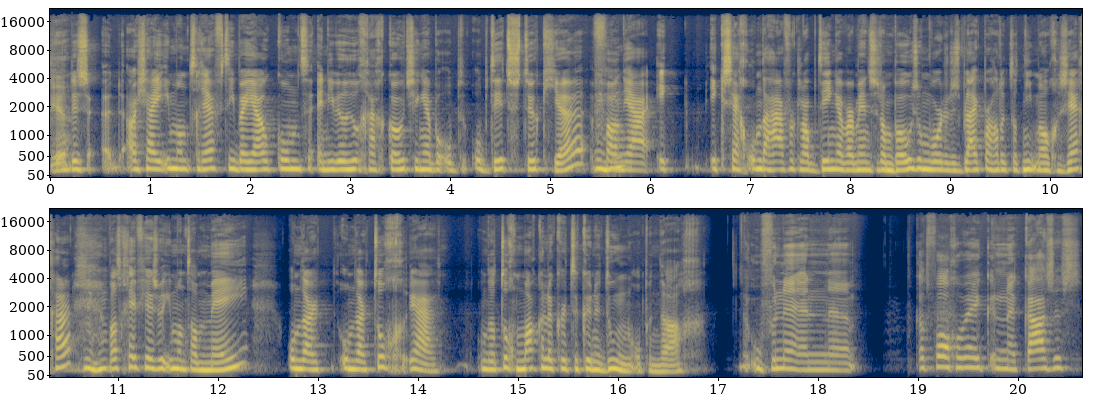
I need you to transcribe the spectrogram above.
Ja. Dus eh, als jij iemand treft die bij jou komt en die wil heel graag coaching hebben op, op dit stukje. Van Mhm. ja, ik, ik zeg om de haverklap dingen waar mensen dan boos om worden. Dus blijkbaar had ik dat niet mogen zeggen. Mhm. Wat geef jij zo iemand dan mee om daar, om daar toch, ja, om dat toch makkelijker te kunnen doen op een dag? oefenen. En eh, ik had vorige week een eh, casus.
